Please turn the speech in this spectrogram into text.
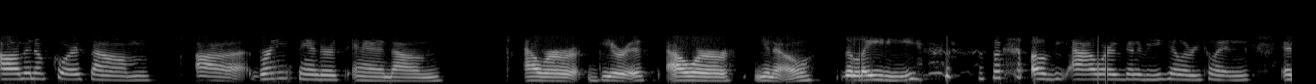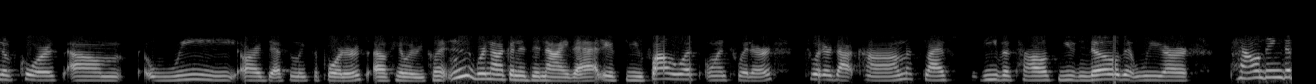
Um, and of course, um, uh, Bernie Sanders and um, our dearest, our, you know, the lady of the hour is going to be Hillary Clinton. And of course, um, we are definitely supporters of Hillary Clinton. We're not going to deny that. If you follow us on Twitter, twitter.com slash divas house, you know that we are pounding the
